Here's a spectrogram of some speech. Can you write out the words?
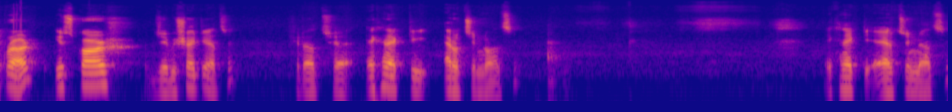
আপনার ইউজ করার যে বিষয়টি আছে সেটা হচ্ছে এখানে একটি অ্যারো চিহ্ন আছে। এখানে একটি অ্যারো চিহ্ন আছে।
